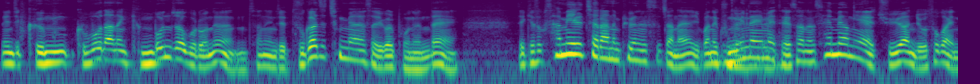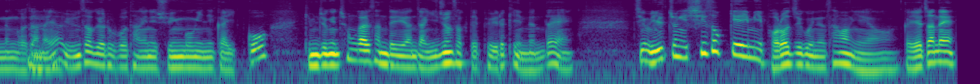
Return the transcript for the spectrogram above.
근데 이제 그, 그보다는 근본적으로는 저는 이제 두 가지 측면에서 이걸 보는데 이제 계속 삼위일체라는 표현을 쓰잖아요. 이번에 국민의힘에 대해서는 세 명의 주요한 요소가 있는 거잖아요. 음. 윤석열 후보 당연히 주인공이니까 있고 김종인 총괄 선대위원장 이준석 대표 이렇게 있는데 지금 일종의 시속 게임이 벌어지고 있는 상황이에요. 그러니까 예전에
